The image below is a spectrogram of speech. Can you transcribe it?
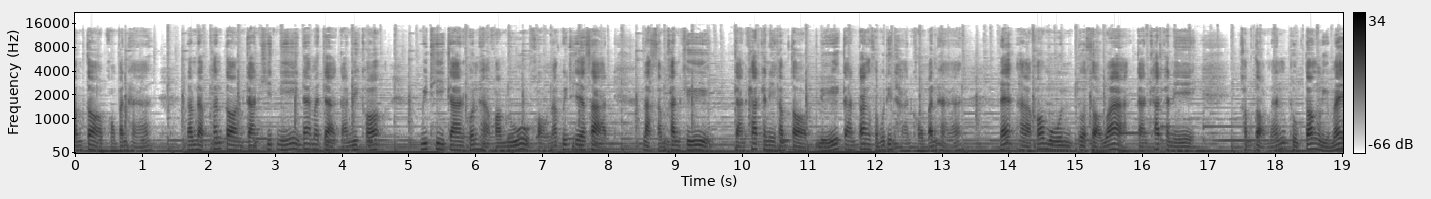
คำตอบของปัญหา ลำดับขั้นตอนการคิดนี้ได้มาจากการวิเคราะห์ วิธีการค้นหาความรู้ของนักวิทยาศาสตร์ หลักสำคัญคือ การคาดคะเนคำตอบ หรือการตั้งสมมติฐานของปัญหา และหาข้อมูลตรวจสอบว่าการคาดคะเนคำตอบนั้นถูกต้องหรือไม่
